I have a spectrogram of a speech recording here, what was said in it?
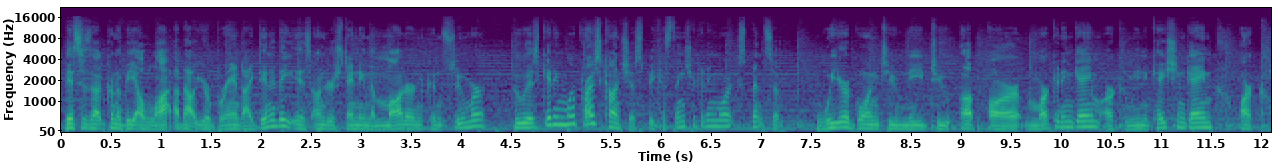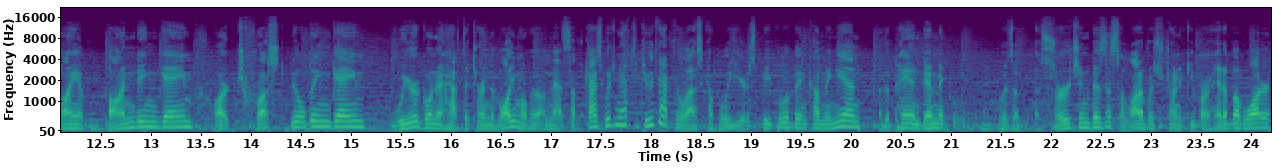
This is uh, going to be a lot about your brand identity, is understanding the modern consumer who is getting more price conscious because things are getting more expensive. We are going to need to up our marketing game, our communication game, our client bonding game, our trust building game. We're going to have to turn the volume up on that stuff. Guys, we didn't have to do that for the last couple of years. People have been coming in. The pandemic was a, a surge in business. A lot of us are trying to keep our head above water.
